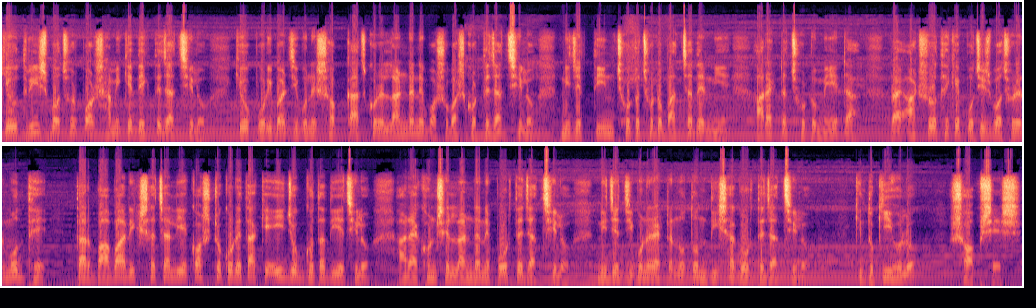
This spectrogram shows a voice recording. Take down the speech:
কেউ ত্রিশ বছর পর স্বামীকে দেখতে যাচ্ছিল, কেউ পরিবার জীবনের সব কাজ করে লন্ডনে বসবাস করতে যাচ্ছিল, নিজের তিন ছোট ছোট বাচ্চাদের নিয়ে। আর একটা ছোট মেয়েটা প্রায় আঠেরো থেকে পঁচিশ বছরের মধ্যে তার বাবা রিক্সা চালিয়ে কষ্ট করে তাকে এই যোগ্যতা দিয়েছিল। আর এখন সে লন্ডনে পড়তে যাচ্ছিল, নিজের জীবনের একটা নতুন দিশা গড়তে যাচ্ছিল। কিন্তু কি হলো? সব শেষ।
